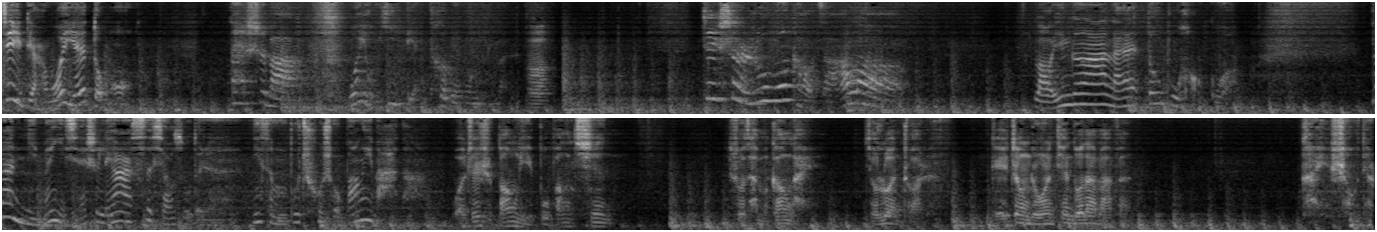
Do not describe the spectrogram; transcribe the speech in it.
这点我也懂，但是吧，我有一点特别不明白啊。这事儿如果搞砸了，老鹰跟阿来都不好过。那你们以前是零二四小组的人，你怎么不出手帮一把呢？我这是帮理不帮亲。你说他们刚来就乱抓人，给郑主任添多大麻烦？该受点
